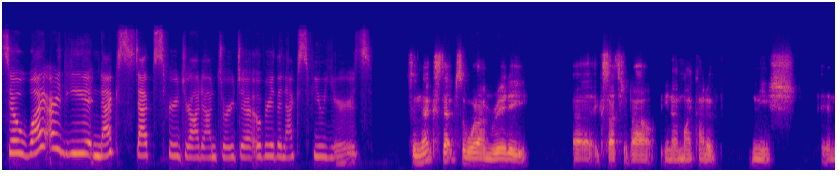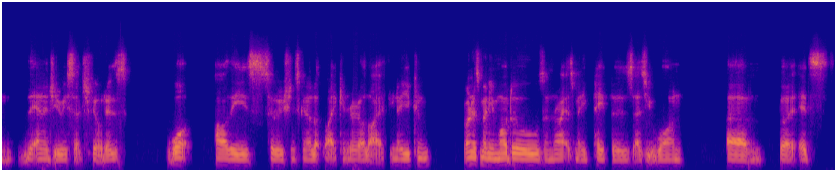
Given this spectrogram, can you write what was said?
So, what are the next steps for Drawdown Georgia over the next few years? So, next steps are what I'm really uh, excited about. You know, my kind of niche in the energy research field is what are these solutions going to look like in real life? You know, you can run as many models and write as many papers as you want, um, but it's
